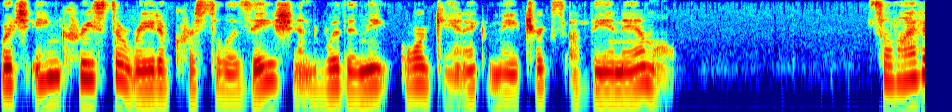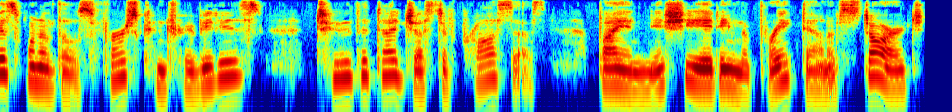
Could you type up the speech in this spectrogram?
which increase the rate of crystallization within the organic matrix of the enamel. Saliva is one of those first contributors to the digestive process by initiating the breakdown of starch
